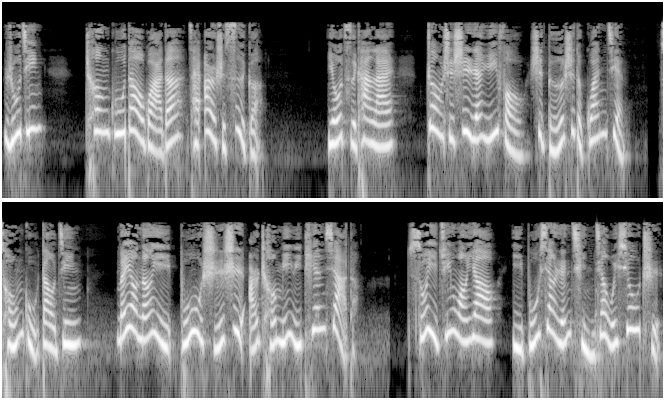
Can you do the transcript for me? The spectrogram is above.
如今称孤道寡的才二十四个。由此看来，重视世人与否是得失的关键。从古到今，没有能以不务实事而成名于天下的，所以君王要。以不向人请教为羞耻，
